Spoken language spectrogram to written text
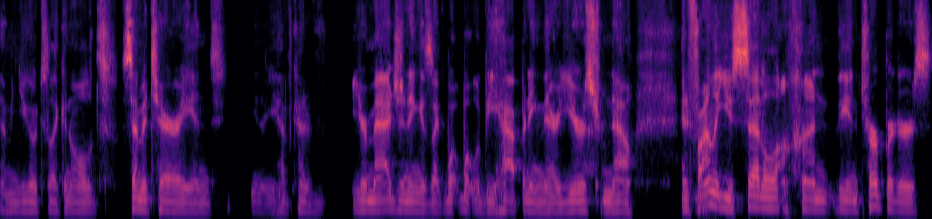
I mean, you go to like an old cemetery, and you know you have kind of your imagining is like what what would be happening there years from now, and finally you settle on the interpreters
